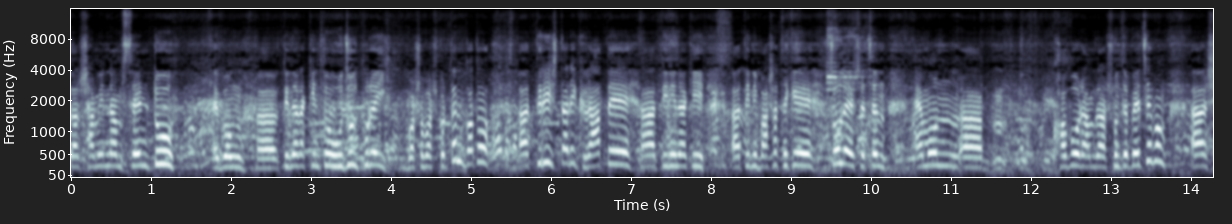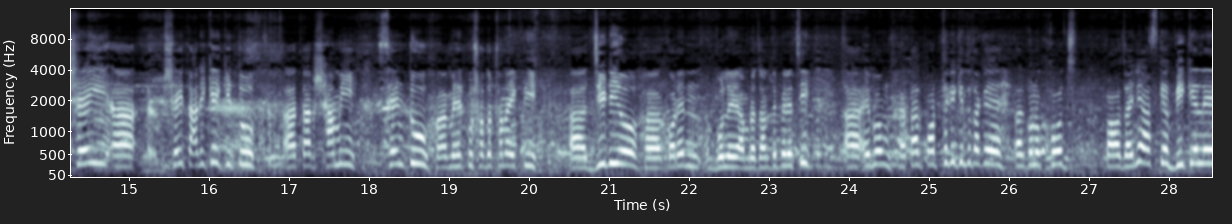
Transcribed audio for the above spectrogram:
তার স্বামীর নাম সেন্টু এবং তিনারা কিন্তু উজলপুরেই বসবাস করতেন। গত তিরিশ তারিখ রাতে তিনি নাকি তিনি বাসা থেকে চলে এসেছেন এমন খবর আমরা শুনতে পেয়েছি এবং সেই সেই তারিখেই কিন্তু তার স্বামী সেন্টু মেহেরপুর সদর থানায় একটি জিডিও করেন বলে আমরা জানতে পেরেছি। এবং তারপর থেকে কিন্তু তাকে তার কোনো খোঁজ পাওয়া যায়নি। আজকে বিকেলে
